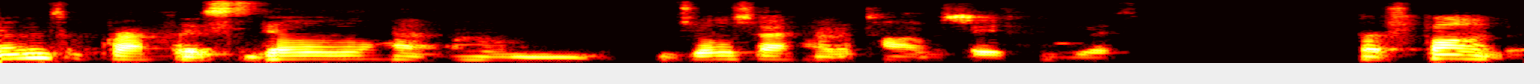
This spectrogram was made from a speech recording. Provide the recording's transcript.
And to preface, they had, um, Joseph had a conversation with her father,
